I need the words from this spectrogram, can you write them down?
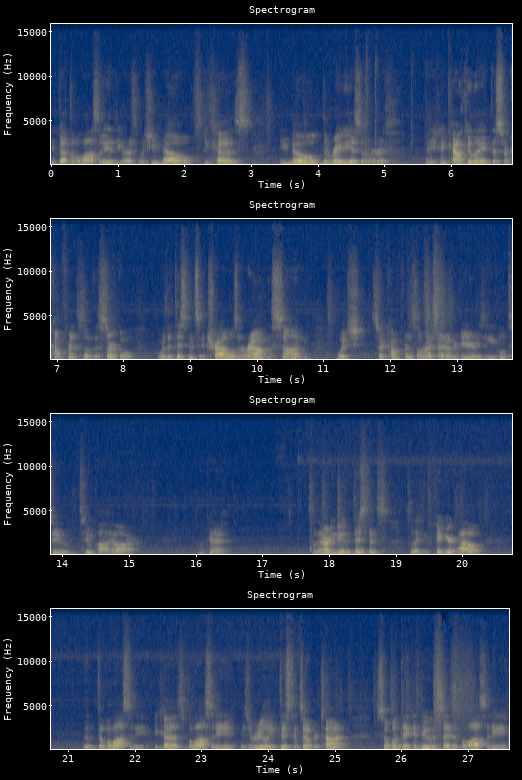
you've got the velocity of the Earth, which you know because you know the radius of Earth, and you can calculate the circumference of the circle, or the distance it travels around the sun, which circumference, I'll write that over here, is equal to 2 pi r. Okay? So they already knew the distance, so they can figure out the, the velocity, because velocity is really distance over time. So what they can do is say that velocity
